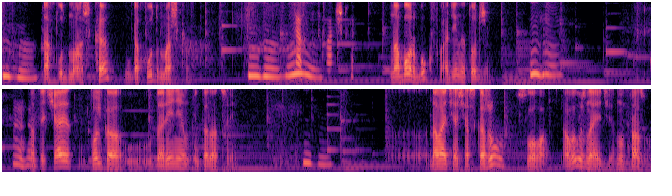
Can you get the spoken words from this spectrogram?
Мгм. Дахуд Машка, Дахуд Машка. Мгм. Да, Мгм. худмашка. Набор букв один и тот же. Мгм. Отличает только ударением интонацией. Мгм. Э, Давайте я сейчас скажу слово, а вы узнаете, ну, фразу.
